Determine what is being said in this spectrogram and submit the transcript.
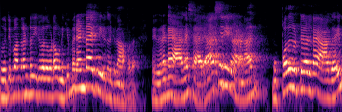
നൂറ്റി പന്ത്രണ്ട് ഇരുപത് കൂടെ ഗുണിക്കുമ്പോൾ രണ്ടായിരത്തി ഇരുന്നൂറ്റി നാൽപ്പത് ഇവരുടെ ആകെ ശരാശരി കാണാൻ മുപ്പത് കുട്ടികളുടെ ആകെയും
